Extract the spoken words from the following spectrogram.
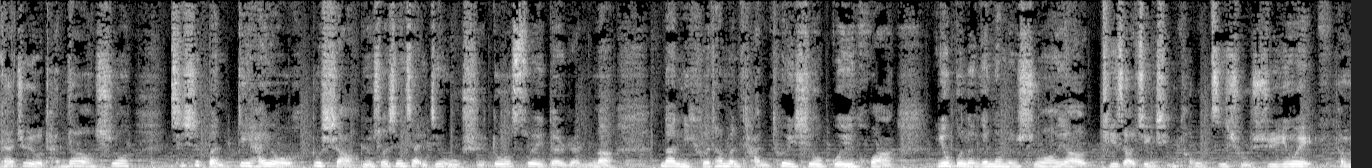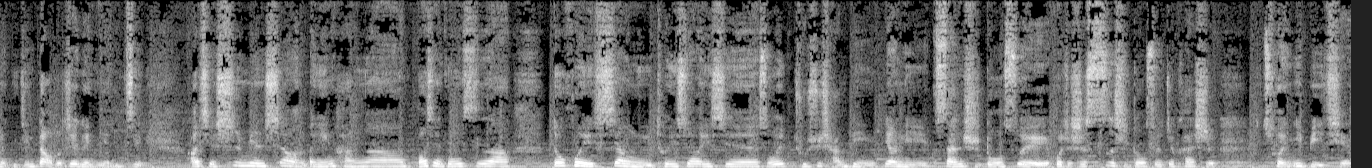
他就有谈到说，其实本地还有不少，比如说现在已经五十多岁的人了。那你和他们谈退休规划，又不能跟他们说要提早进行投资储蓄，因为他们已经到了这个年纪，而且市面上银行啊、保险公司啊，都会向你推销一些所谓储蓄产品，让你三十多岁或者是四十多岁就开始。存一笔钱，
